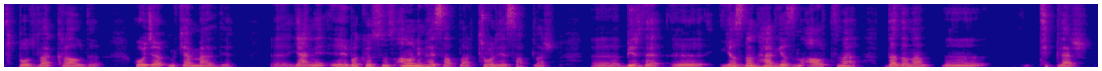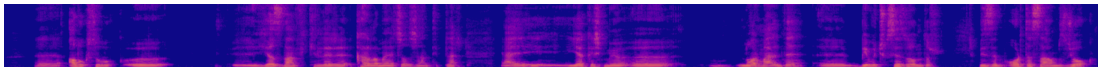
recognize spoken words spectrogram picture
futbolcular kraldı. Hoca mükemmeldi. E, yani e, bakıyorsunuz anonim hesaplar, troll hesaplar. E, bir de e, yazılan her yazının altına dadanan e, tipler, e, abuk subuk e, e, yazılan fikirleri karalamaya çalışan tipler. Yani e, yakışmıyor. E, normalde e, bir buçuk sezondur bizim orta sahamız yok.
